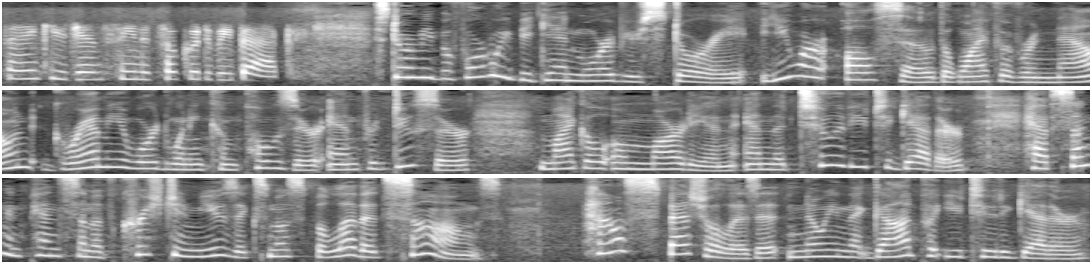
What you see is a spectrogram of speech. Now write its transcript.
Thank you, Jensine. It's so good to be back. Stormie, before we begin more of your story, you are also the wife of renowned Grammy Award winning composer and producer Michael Omartian, and the two of you together have sung and penned some of Christian music's most beloved songs. How special is it knowing that God put you two together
